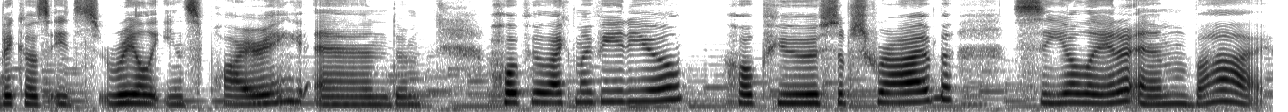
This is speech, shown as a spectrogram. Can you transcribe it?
because it's really inspiring and um, hope you like my video. Hope you subscribe. See you later and bye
